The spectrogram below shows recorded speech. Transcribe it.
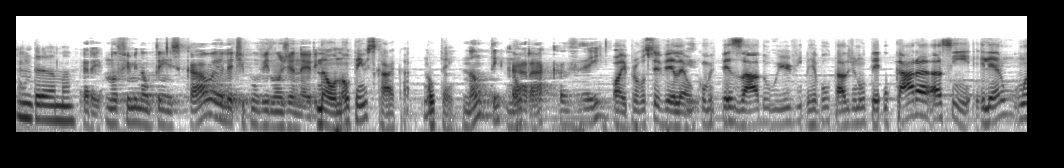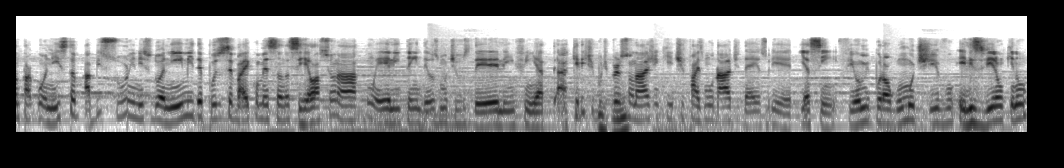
Um drama. Pera aí, no filme não tem Scar ou ele é tipo um vilão genérico? Não, não tem o Scar, cara. Não tem. Não tem? Caraca, véi. Olha, e pra você ver, Léo, como é pesado o Irving revoltado de não ter. O cara, assim, ele era um antagonista absurdo no início do anime e depois você vai começando a se relacionar com ele, entender os motivos dele, enfim, é aquele tipo de Uhum. personagem que te faz mudar de ideia sobre ele. E assim, o filme, por algum motivo, eles viram que não,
